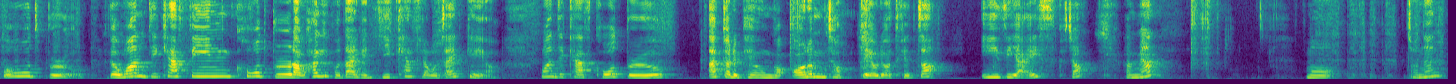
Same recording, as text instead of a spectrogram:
cold brew. 그러니까 one decaffeine cold brew라고 하기보다 이게 decaf라고 짧게요. one decaf cold brew. 아까 우리 배운 거 얼음 적게 우리 어떻게 했죠? easy ice 그죠? 그러면 뭐 저는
